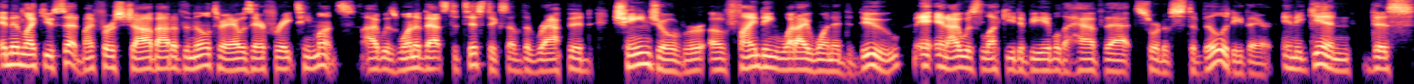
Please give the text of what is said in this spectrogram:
and then like you said my first job out of the military i was there for 18 months. I was one of that statistics of the rapid changeover of finding what i wanted to do and i was lucky to be able to have that sort of stability there. And again this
